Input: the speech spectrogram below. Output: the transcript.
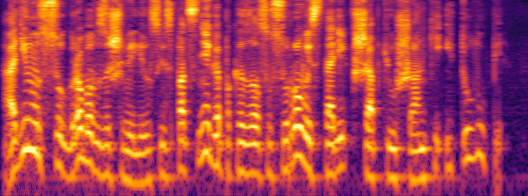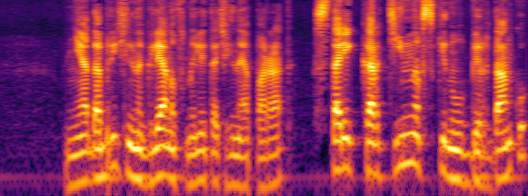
Один из сугробов зашевелился, из-под снега показался суровый старик в шапке-ушанке и тулупе. Неодобрительно глянув на летательный аппарат, старик картинно вскинул берданку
